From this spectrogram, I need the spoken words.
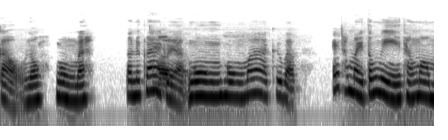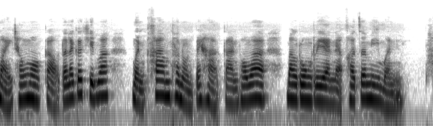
เก่าเนาะงงไหมตอนแรกๆเลยอะงงงงมากคือแบบ เอ๊ะทำไมต้องมีทั้งมอใหม่ทั้งมอเก่าตอนแรกก็คิดว่าเหมือนข้ามถนนไปหากัน เพราะว่าบางโรงเรียนเนี่ยเขาจะมีเหมือนถ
